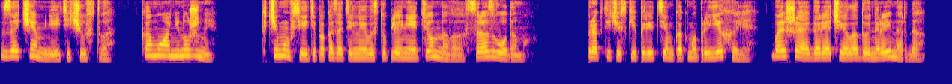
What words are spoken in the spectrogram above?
Зачем мне эти чувства? Кому они нужны? К чему все эти показательные выступления темного с разводом? Практически перед тем, как мы приехали, большая горячая ладонь Рейнарда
